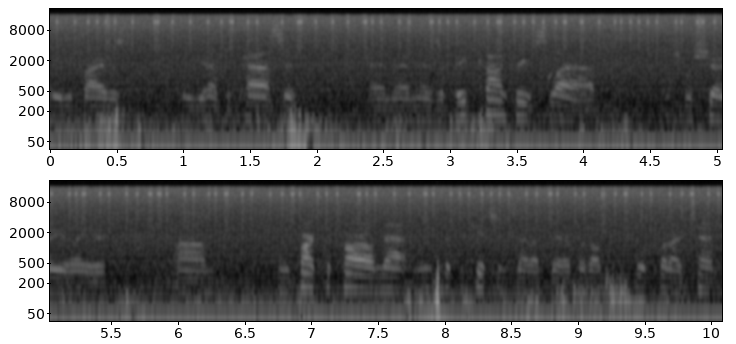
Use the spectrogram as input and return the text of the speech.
85 is where you have to pass it. And then there's a big concrete slab, which we'll show you later. Um, we parked the car on that and we put the kitchen set up there, but I'll, we'll put our tent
